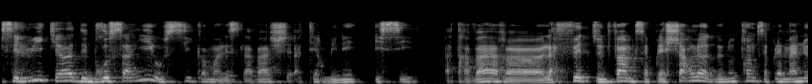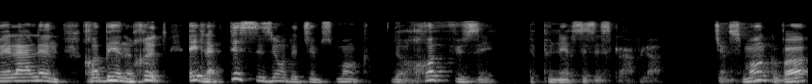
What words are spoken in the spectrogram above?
c'est lui qui a débroussaillé aussi comment l'esclavage a terminé ici à travers euh, la fuite d'une femme qui s'appelait Charlotte, d'un autre homme qui s'appelait Manuel Allen, Robin, Ruth, et de la décision de James Monk de refuser de punir ces esclaves-là. James Monk va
